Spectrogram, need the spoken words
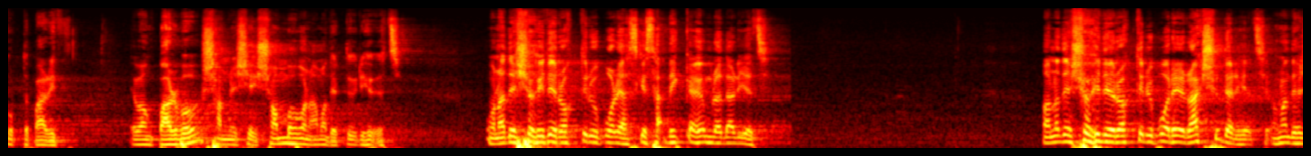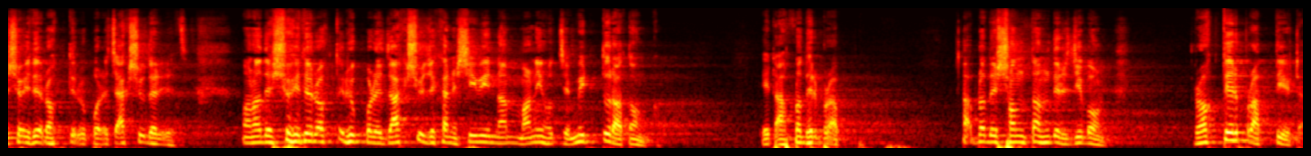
করতে পারি এবং পারব, সামনে সেই সম্ভাবনা আমাদের তৈরি হয়েছে। ওনাদের শহীদের রক্তের উপরে আজকে সাদিক কায়মরা দাঁড়িয়েছে। ওনাদের শহীদের রক্তের উপরে রাকসু দাঁড়িয়েছে ওনাদের শহীদের রক্তের উপরে চাকসু দাঁড়িয়েছে ওনাদের শহীদের রক্তের উপরে জাকসু যেখানে শিবির নাম মানে হচ্ছে মৃত্যুর আতঙ্ক। এটা আপনাদের প্রাপ্য। আপনাদের সন্তানদের জীবন রক্তের প্রাপ্তি এটা।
